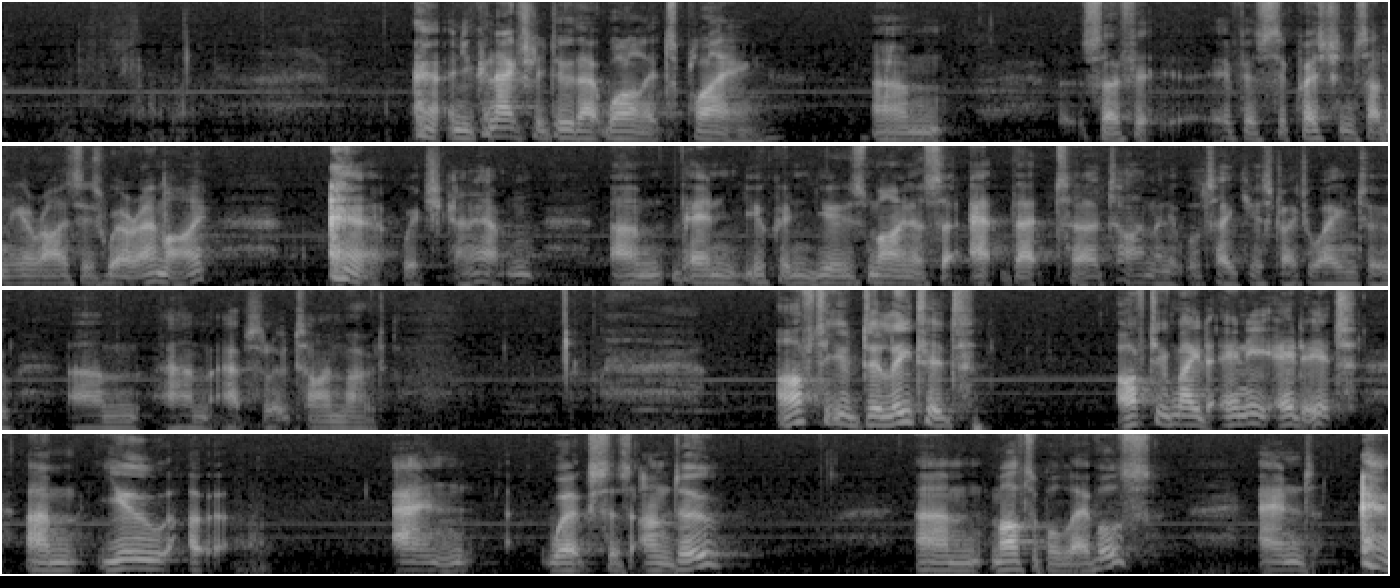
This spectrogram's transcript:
And you can actually do that while it's playing. Um, so if, it, if the question suddenly arises, where am I, which can happen, um, then you can use minus at that uh, time and it will take you straight away into um, um absolute time mode after you've deleted, after you've made any edit, um, you uh, and works as undo, um, multiple levels, and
